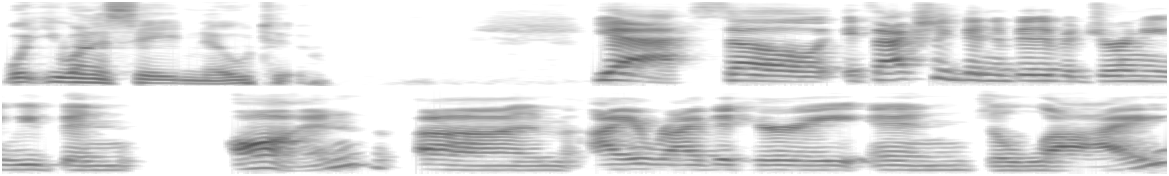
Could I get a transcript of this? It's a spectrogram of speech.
what you want to say no to? Yeah, so it's actually been a bit of a journey we've been on. Um, I arrived at Harri in July,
